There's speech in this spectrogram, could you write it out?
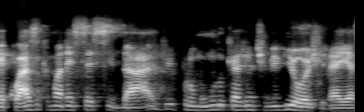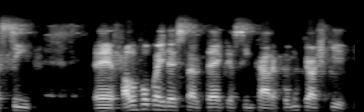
é quase que uma necessidade para o mundo que a gente vive hoje, né? E assim, fala um pouco aí da StarTech, assim, cara, como que eu acho que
